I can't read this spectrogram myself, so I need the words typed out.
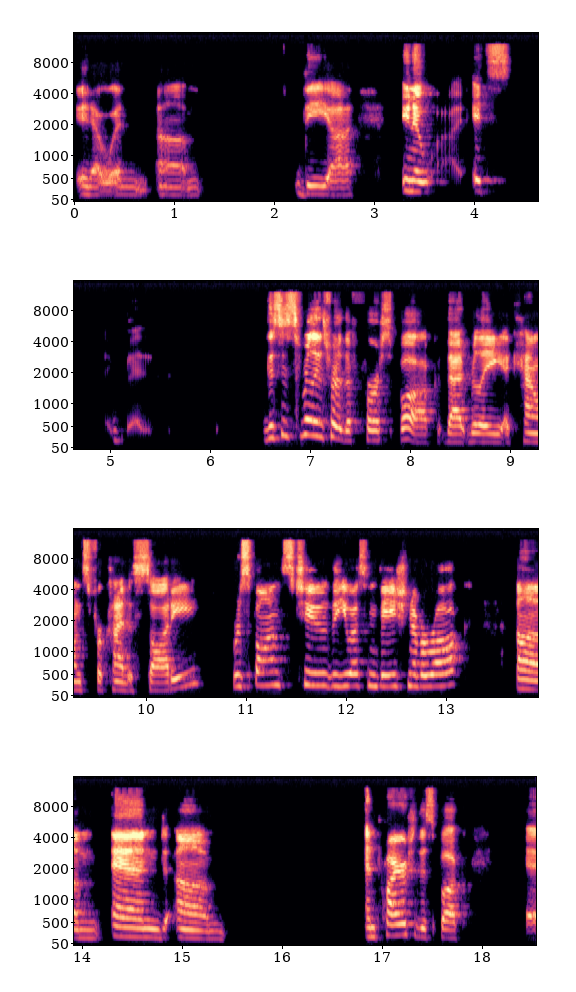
you know, and um, the uh, you know, it's this is really sort of the first book that really accounts for kind of Saudi response to the U.S. invasion of Iraq, um, and um, and prior to this book. Uh,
